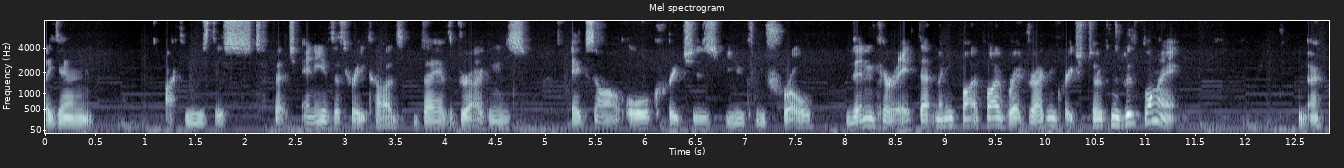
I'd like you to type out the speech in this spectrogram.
Again, I can use this to fetch any of the three cards. Day of the Dragons, exile all creatures you control, then create that many 5-5 red dragon creature tokens with flying. Know?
